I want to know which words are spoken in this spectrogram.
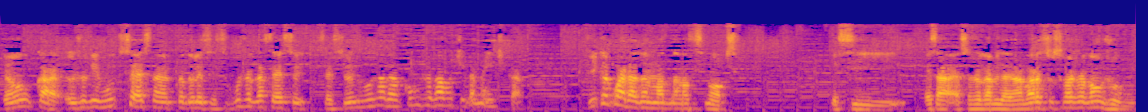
Então, cara, eu joguei muito CS na época da adolescência. Se vou jogar CS, CS hoje, eu vou jogar como jogava antigamente, cara. Fica guardado na, na nossa sinopse. Esse, essa, essa jogabilidade. Agora, se você vai jogar um jogo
